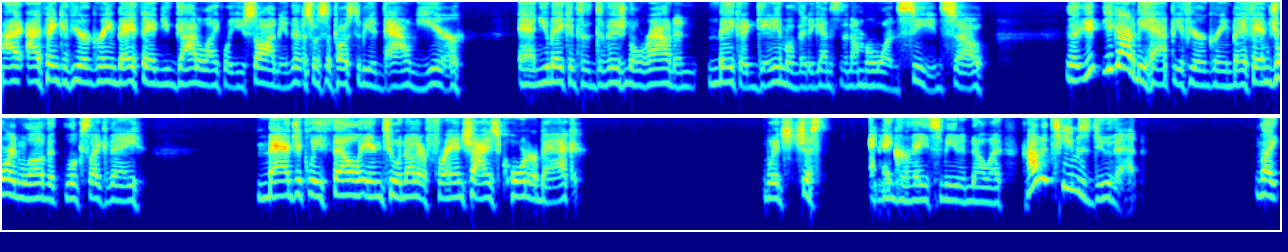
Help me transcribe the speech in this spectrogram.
I, I think if you're a Green Bay fan, you got to like what you saw. I mean, this was supposed to be a down year and you make it to the divisional round and make a game of it against the number one seed. So you, you got to be happy if you're a Green Bay fan. Jordan Love, it looks like they magically fell into another franchise quarterback, which just aggravates me to know it. How do teams do that? Like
